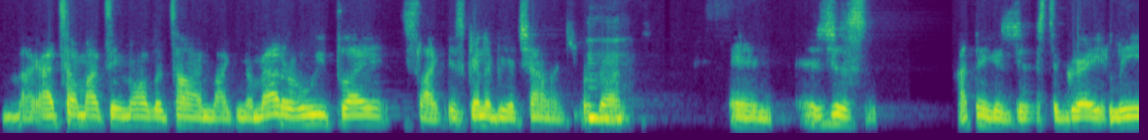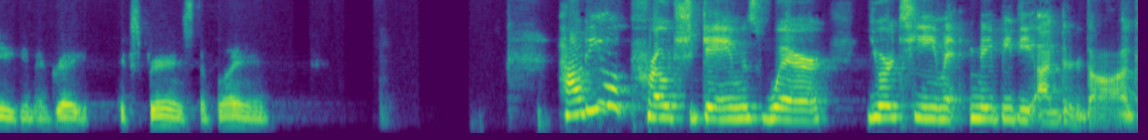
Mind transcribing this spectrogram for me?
like I tell my team all the time, like no matter who we play, it's like it's going to be a challenge, mm-hmm. regardless. Mm-hmm. And it's just, I think it's just a great league and a great experience to play in. How do you approach games where your team may be the underdog?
